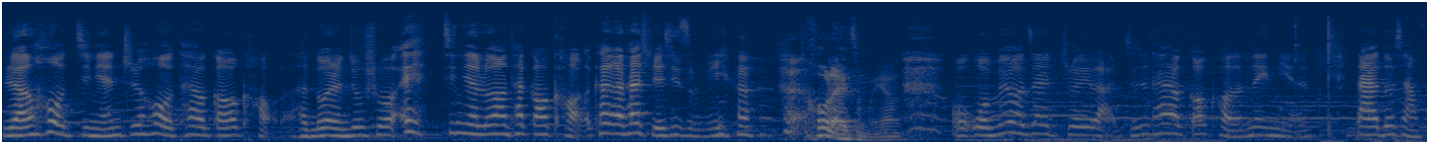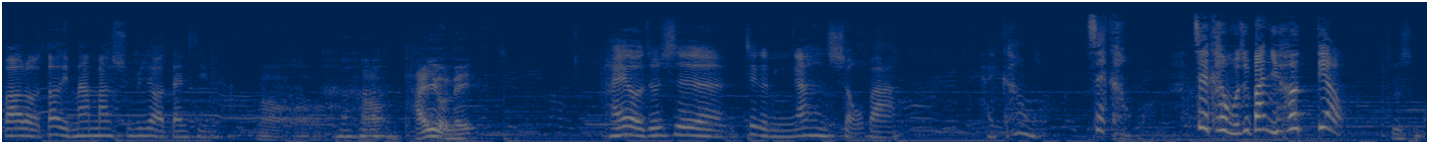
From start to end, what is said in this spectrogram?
然后几年之后她要高考了，很多人就说，哎，今年轮到她高考了，看看她学习怎么样。后来怎么样？我我没有再追了，只是她要高考的那年，大家都想 follow，到底妈妈需不需要担心她？哦哦，好，还有嘞，还有就是这个你应该很熟吧？还看我，再看我，再看我就把你喝掉。这是什么？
